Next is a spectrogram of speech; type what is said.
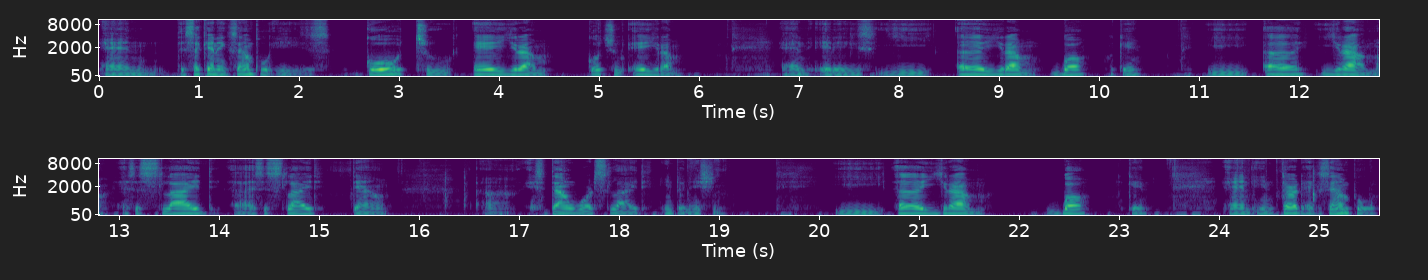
And the second example is go to Aram go to Aram and it is ye Aram bo okay ye Aram as a slide uh, as a slide down. Uh, it's a downward slide intonation. Ye Aram bo okay. And in third example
